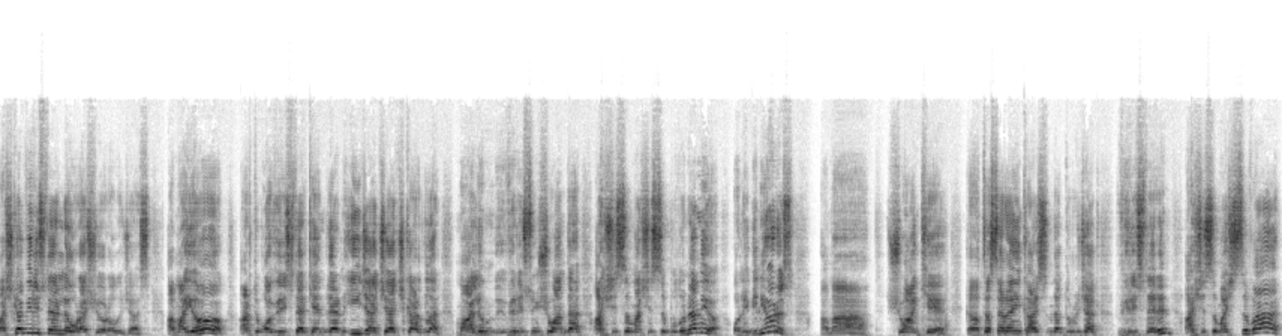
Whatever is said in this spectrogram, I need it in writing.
başka virüslerle uğraşıyor olacağız. Ama yok. Artık o virüsler kendilerini iyice açığa çıkardılar. Malum virüsün şu anda aşısı maşısı bulunamıyor. Onu biliyoruz. Ama şu anki Galatasaray'ın karşısında duracak virüslerin aşısı maşısı var.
